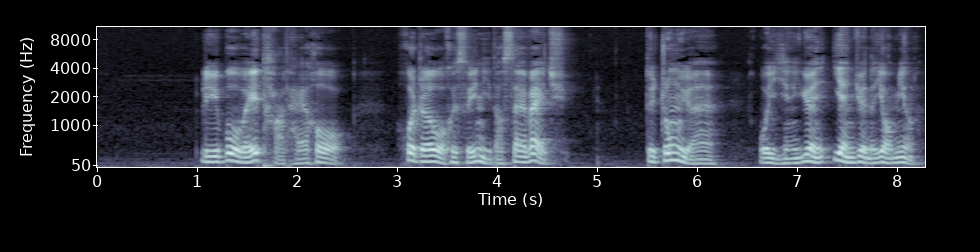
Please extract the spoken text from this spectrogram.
吕不韦塔台后，或者我会随你到塞外去。对中原，我已经厌厌倦的要命了。”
